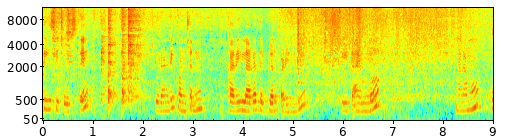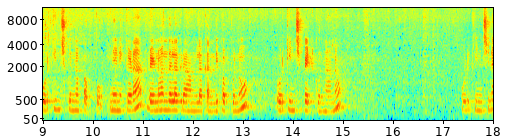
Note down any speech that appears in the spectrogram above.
తీసి చూస్తే చూడండి కొంచెం కర్రీలాగా దగ్గర పడింది. ఈ టైంలో మనము ఉడికించుకున్న పప్పు. నేను ఇక్కడ రెండు వందల గ్రాముల కందిపప్పును ఉడికించి పెట్టుకున్నాను. ఉడికించిన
